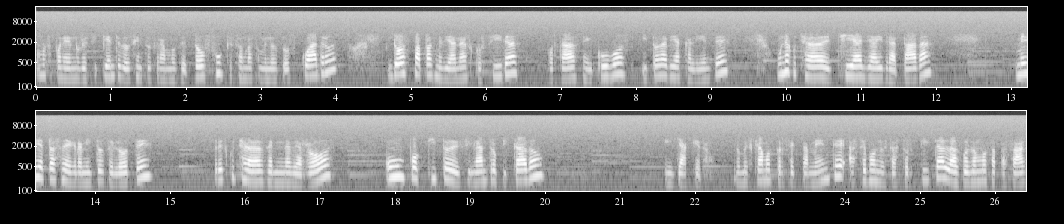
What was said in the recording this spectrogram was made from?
Vamos a poner en un recipiente 200 gramos de tofu, que son más o menos dos cuadros, dos papas medianas cocidas, cortadas en cubos y todavía calientes, una cucharada de chía ya hidratada, media taza de granitos de lote, tres cucharadas de harina de arroz, un poquito de cilantro picado y ya quedó. Lo mezclamos perfectamente, hacemos nuestras tortitas, las volvemos a pasar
